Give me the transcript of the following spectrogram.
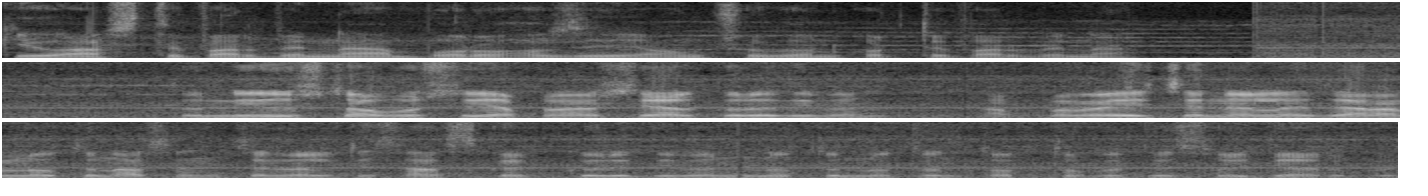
কেউ আসতে পারবে না, বড় হজে অংশগ্রহণ করতে পারবে না। তো নিউজটা অবশ্যই আপনারা শেয়ার করে দিবেন। আপনারা এই চ্যানেলে যারা নতুন আছেন, চ্যানেলটি সাবস্ক্রাইব করে দিবেন। নতুন নতুন তথ্য পেতে সৌদি আরবে।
